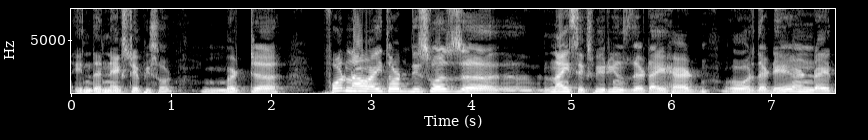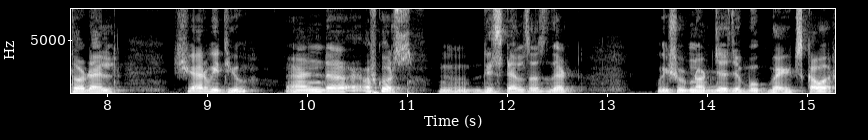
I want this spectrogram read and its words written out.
in the next episode. But for now i thought this was a nice experience that i had over the day and i thought i'll share with you and uh, of course uh, this tells us that we should not judge a book by its cover.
